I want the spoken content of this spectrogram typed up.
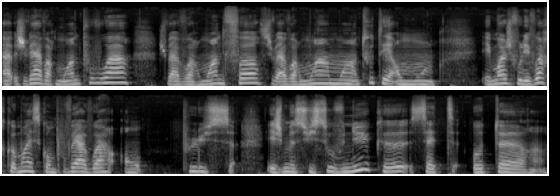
ah, je vais avoir moins de pouvoir, je vais avoir moins de force, je vais avoir moins moins, tout est en moins. Et moi je voulais voir comment est-ce qu'on pouvait avoir en Et je me suis souvenu que cette auteure,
